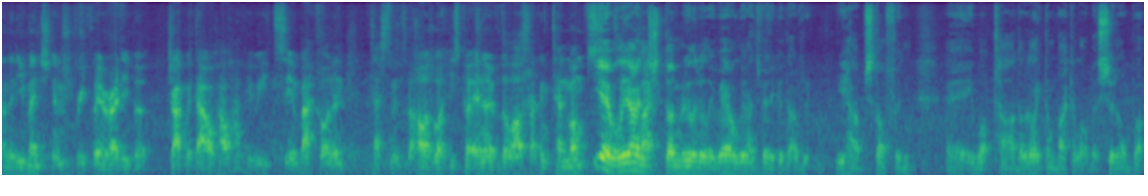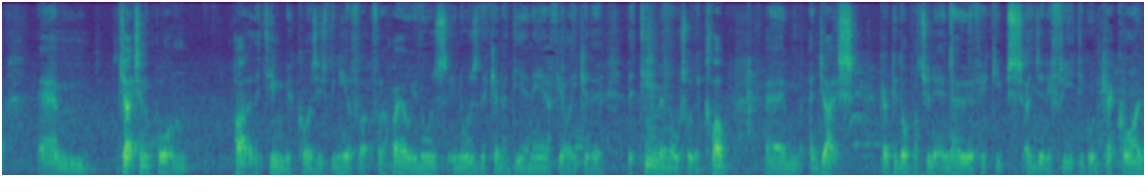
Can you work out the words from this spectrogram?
And then you mentioned him briefly already, but Jack McDowell, how happy we to see him back on and testament to the hard work he's put in over the last, I think, 10 months. Yeah, well, Leanne's done really, really well. Leanne's very good at re rehab stuff and uh, he worked hard. I would have liked him back a little bit sooner, but um, Jack's an important part of the team because he's been here for, for a while. He knows he knows the kind of DNA, if you like, of the, the team and also the club. Um, and Jack's got a good opportunity now if he keeps injury free to go and kick on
